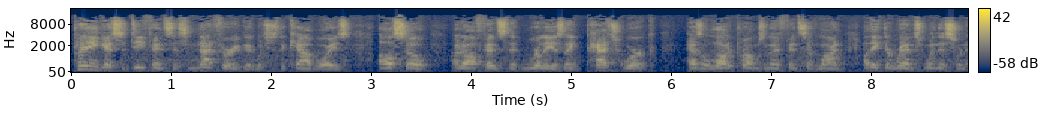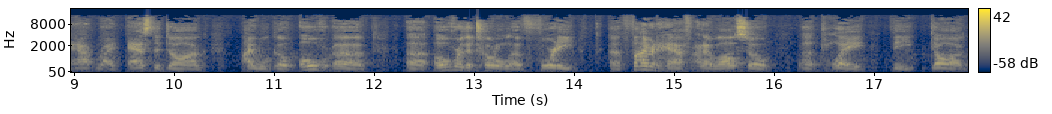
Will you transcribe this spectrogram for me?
playing against a defense that's not very good, which is the Cowboys. Also, an offense that really is like patchwork, has a lot of problems on the offensive line. I think the Rams win this one outright. As the dog, I will go over uh, uh, over the total of 40, uh, and a half, and I will also uh, play the dog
